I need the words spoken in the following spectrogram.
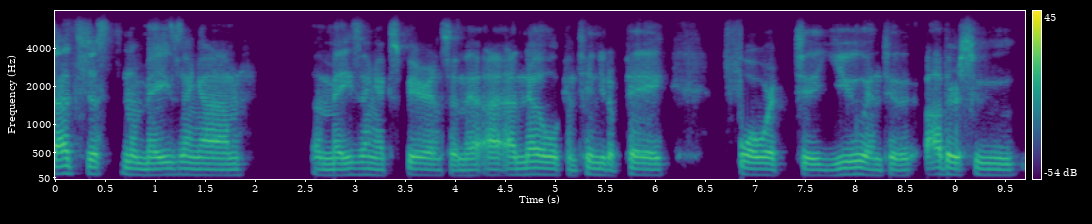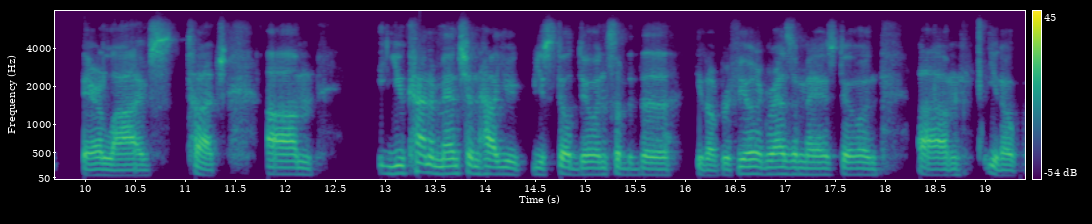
that's just an amazing, um, amazing experience, and I, I know will continue to pay forward to you and to others who their lives touch. Um, you kind of mentioned how you you're still doing some of the you know reviewing resumes, doing um, you know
